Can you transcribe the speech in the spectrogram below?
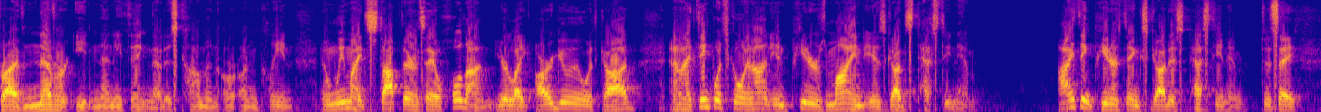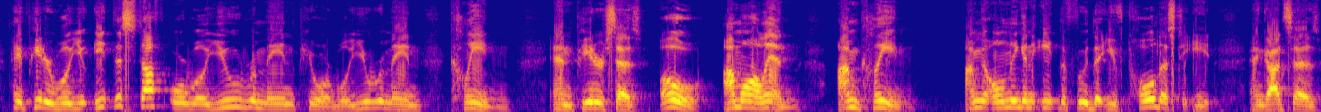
for I have never eaten anything that is common or unclean. And we might stop there and say, oh, hold on, you're like arguing with God. And I think what's going on in Peter's mind is God's testing him. I think Peter thinks God is testing him to say, hey, Peter, will you eat this stuff or will you remain pure? Will you remain clean? And Peter says, oh, I'm all in. I'm clean. I'm only going to eat the food that you've told us to eat. And God says,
